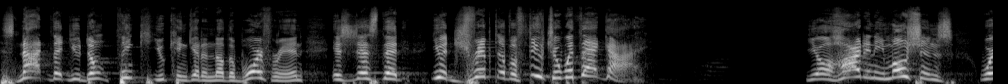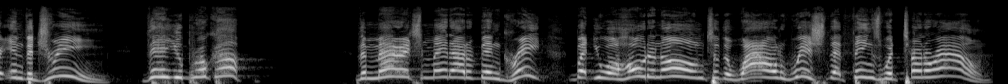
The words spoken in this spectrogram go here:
It's not that you don't think you can get another boyfriend, it's just that you had dreamt of a future with that guy. Your heart and emotions were in the dream. Then you broke up. The marriage may not have been great, but you were holding on to the wild wish that things would turn around.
